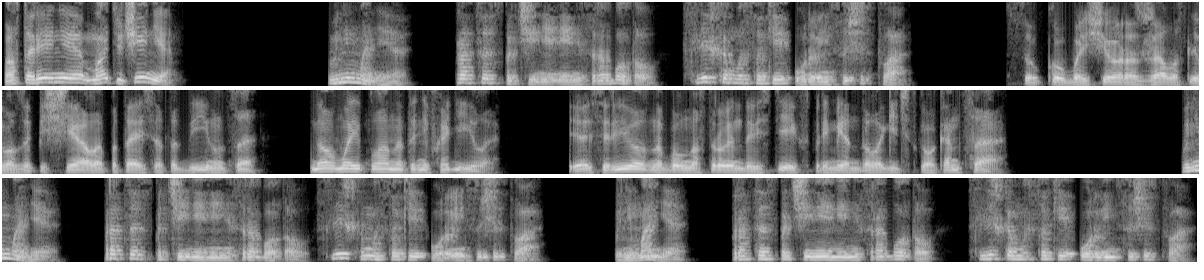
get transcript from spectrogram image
«Повторение — мать учения!» Внимание! Процесс подчинения не сработал. Слишком высокий уровень существа. Суккуба еще раз жалостливо запищала, пытаясь отодвинуться, но в мои планы это не входило. Я серьезно был настроен довести эксперимент до логического конца. Внимание! Процесс подчинения не сработал. Слишком высокий уровень существа. Внимание! Процесс подчинения не сработал. Слишком высокий уровень существа.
